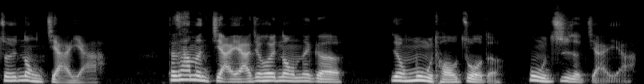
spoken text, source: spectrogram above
就会弄假牙，但是他们假牙就会弄那个用木头做的木质的假牙，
